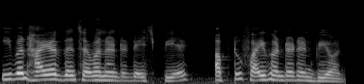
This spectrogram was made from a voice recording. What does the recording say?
even higher than 700 HPA up to 500 and beyond.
